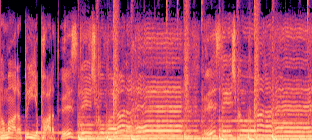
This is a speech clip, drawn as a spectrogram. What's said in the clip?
हमारा प्रिय भारत। इस देश को बढ़ाना है, इस देश को उड़ाना है।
